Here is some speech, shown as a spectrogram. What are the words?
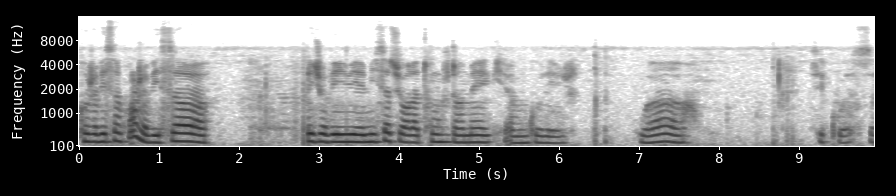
quand j'avais 5 ans j'avais ça. Et j'avais mis ça sur la tronche d'un mec à mon collège. Waouh. C'est quoi ça?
